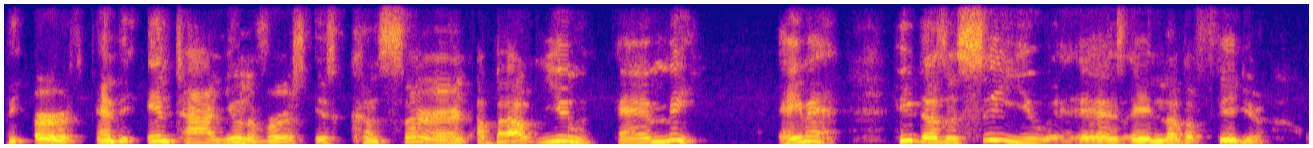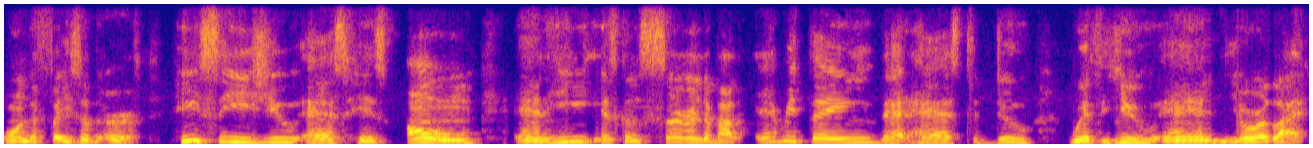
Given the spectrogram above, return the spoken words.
the earth, and the entire universe is concerned about you and me. Amen. He doesn't see you as another figure on the face of the earth. He sees you as his own, and he is concerned about everything that has to do with you and your life.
